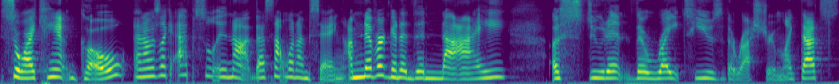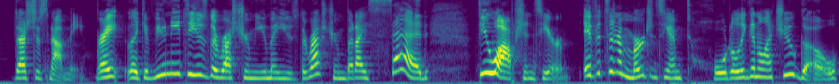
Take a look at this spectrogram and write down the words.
So I can't go? And I was like, Absolutely not. That's not what I'm saying. I'm never going to deny a student the right to use the restroom. Like that's that's just not me, right? Like if you need to use the restroom, you may use the restroom, but I said few options here. If it's an emergency, I'm totally going to let you go,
